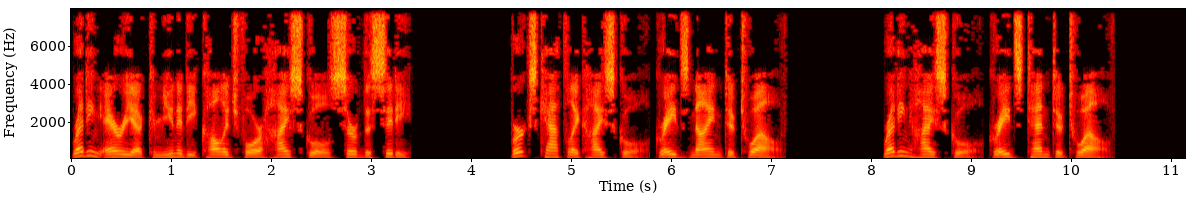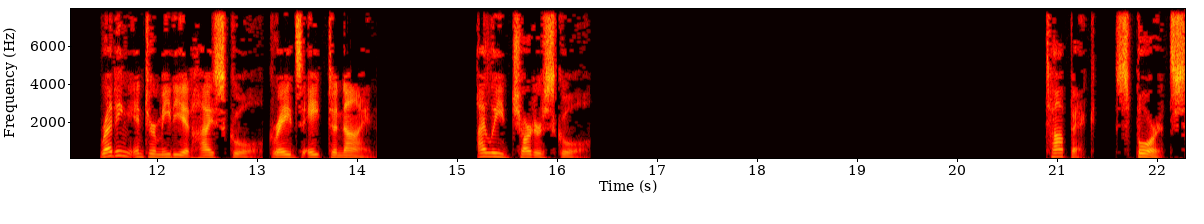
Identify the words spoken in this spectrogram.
Reading Area Community College Four high schools serve the city Berks Catholic High School grades 9 to 12 Reading High School grades 10 to 12 Reading Intermediate High School grades 8 to 9 iLead Charter School. Topic Sports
